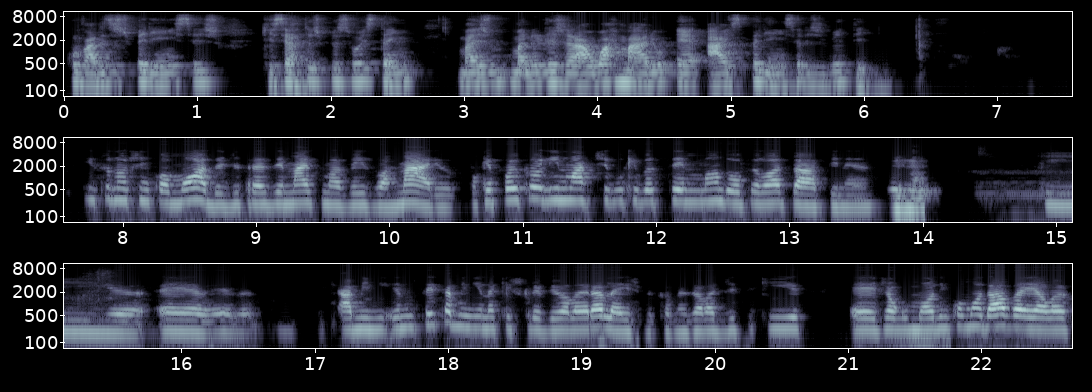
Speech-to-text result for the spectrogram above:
com várias experiências que certas pessoas têm, mas de maneira geral o armário é a experiência LGBT. Isso não te incomoda de trazer mais uma vez o armário? Porque foi o que eu li no artigo que você me mandou pelo WhatsApp, né? Uhum. Que é, é, a menina, eu não sei se a menina que escreveu ela era lésbica, mas ela disse que é, de algum modo incomodava ela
